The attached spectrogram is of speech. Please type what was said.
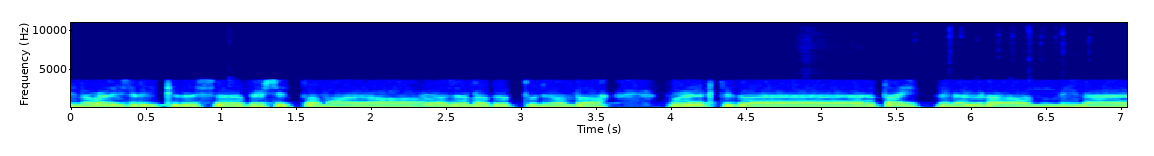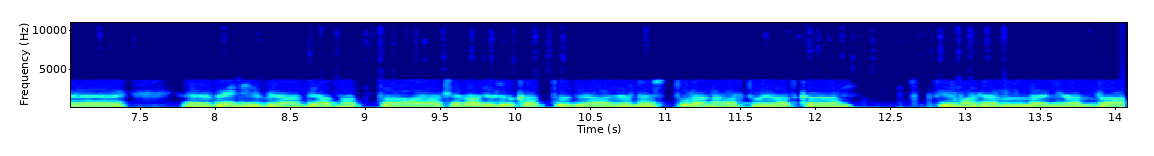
minna välisriikidesse püstitama ja, ja selle tõttu nii-öelda projektide täitmine, üleandmine eh, venib ja on teadmata ajaks edasi lükatud ja sellest tulenevalt võivad ka firmadel nii-öelda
